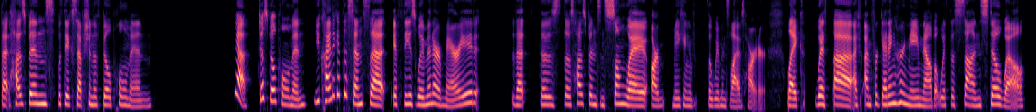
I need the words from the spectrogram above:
that husbands, with the exception of Bill Pullman, yeah, just Bill Pullman, you kind of get the sense that if these women are married, that those those husbands in some way are making the women's lives harder. Like with uh I, I'm forgetting her name now, but with the son Stillwell.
